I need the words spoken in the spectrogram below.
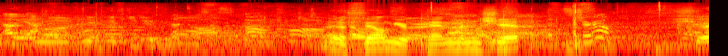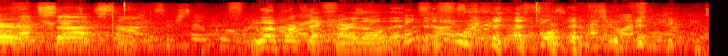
Oh yeah. That's awesome. Oh cool. To film your penmanship. That's true. Sure, I it love your guys' sucks. songs. They're so cool. You want to park that car though? That, Thanks, that guys. Ford- that Thanks. Ford. I've been watching you on YouTube.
